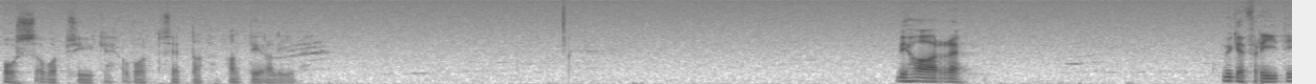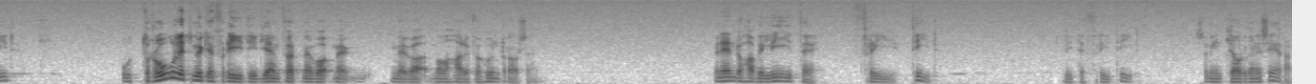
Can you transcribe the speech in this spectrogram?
oss och vårt psyke och vårt sätt att hantera livet. Vi har eh, mycket fritid. Otroligt mycket fritid jämfört med, vad, med, med vad man hade för hundra år sedan. Men ändå har vi lite fritid. Lite fritid som inte är organiserad.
